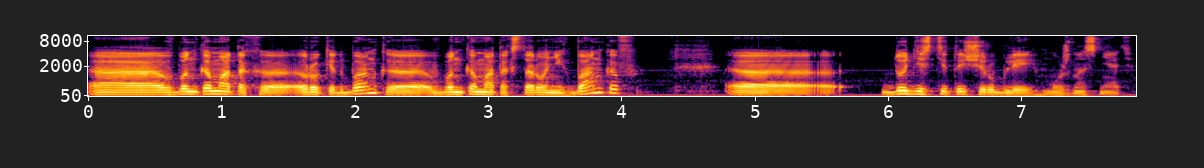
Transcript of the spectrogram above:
э, в банкоматах Рокетбанк, э, в банкоматах сторонних банков э, до 10 тысяч рублей можно снять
